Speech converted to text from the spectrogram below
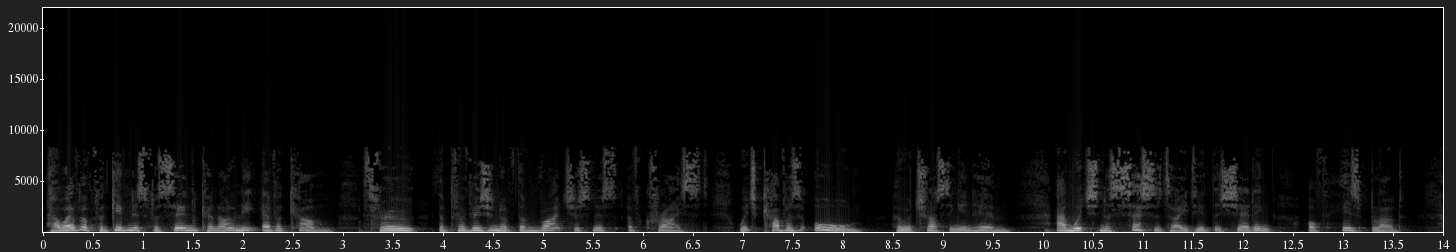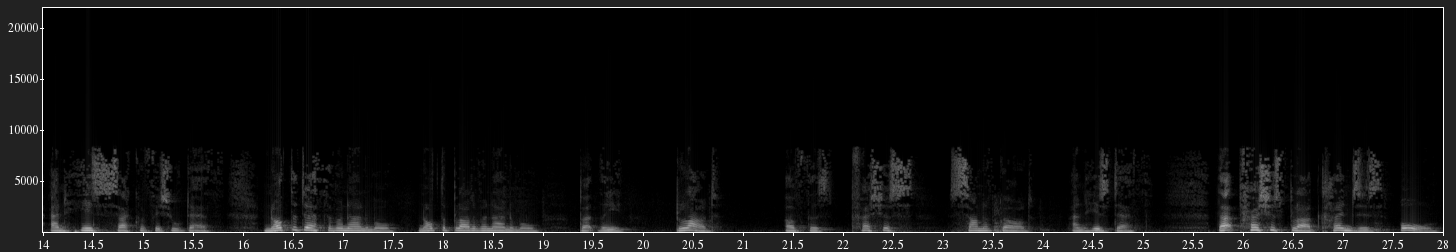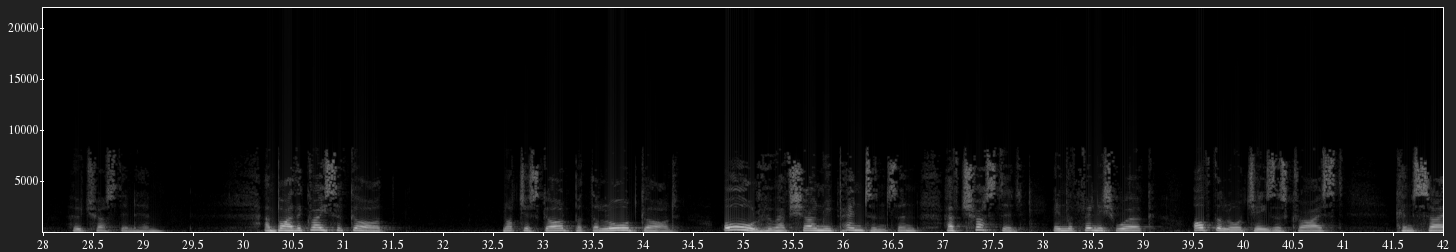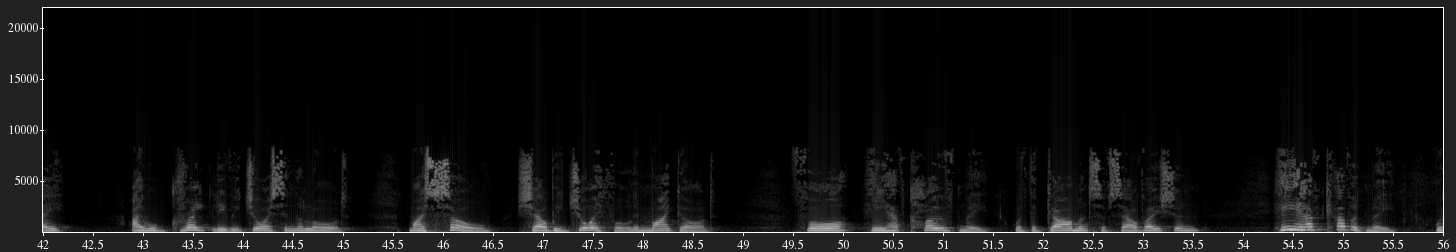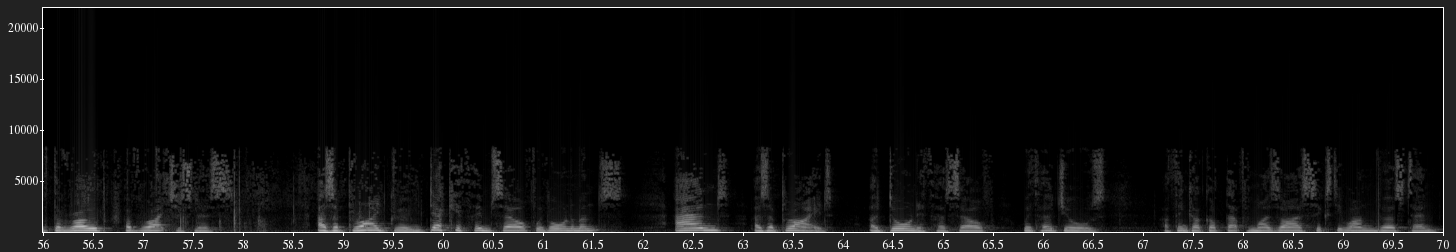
However, forgiveness for sin can only ever come through the provision of the righteousness of Christ, which covers all who are trusting in Him, and which necessitated the shedding of His blood and His sacrificial death. Not the death of an animal, not the blood of an animal, but the blood of the precious Son of God and His death. That precious blood cleanses all who trust in Him. And by the grace of God, not just God, but the Lord God, all who have shown repentance and have trusted in the finished work of the Lord Jesus Christ can say, I will greatly rejoice in the Lord. My soul shall be joyful in my God, for he hath clothed me with the garments of salvation. He hath covered me with the robe of righteousness as a bridegroom decketh himself with ornaments, and as a bride adorneth herself with her jewels. I think I got that from Isaiah 61 verse 10.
